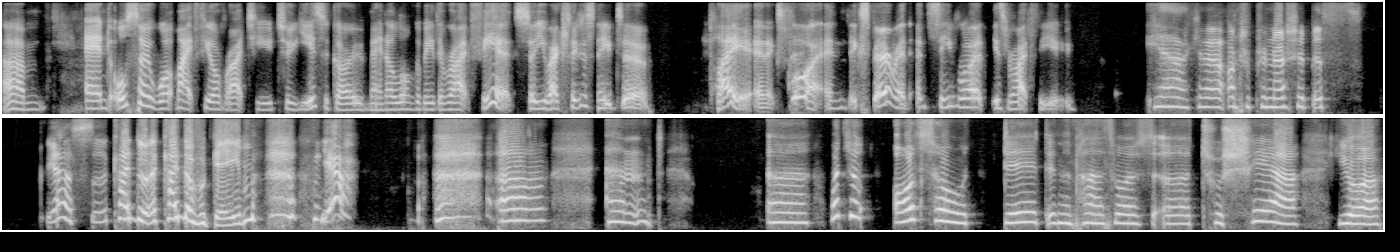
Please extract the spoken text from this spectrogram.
Um, and also, what might feel right to you two years ago may no longer be the right fit. So you actually just need to play and explore and experiment and see what is right for you. Yeah, yeah. Entrepreneurship is yes, kind of a kind of a game. Yeah. um, and uh, what you also did in the past was uh, to share your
